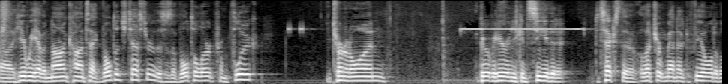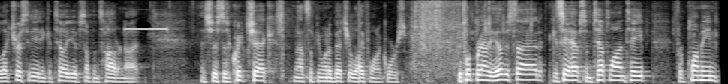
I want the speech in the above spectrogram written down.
Uh, here we have a non-contact voltage tester. This is a VoltAlert from Fluke. You turn it on, go over here and you can see that it detects the electromagnetic field of electricity and it can tell you if something's hot or not. It's just a quick check, not something you want to bet your life on, of course. We flip around to the other side. You can see I have some Teflon tape for plumbing.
